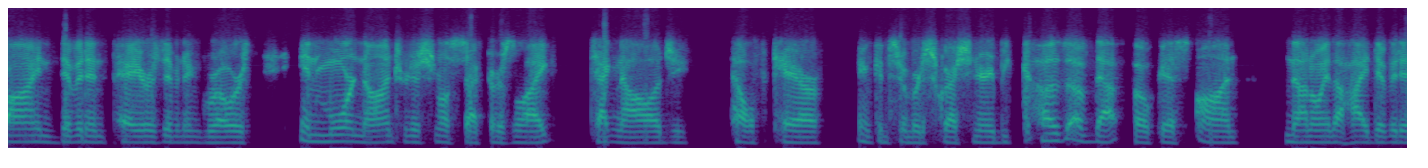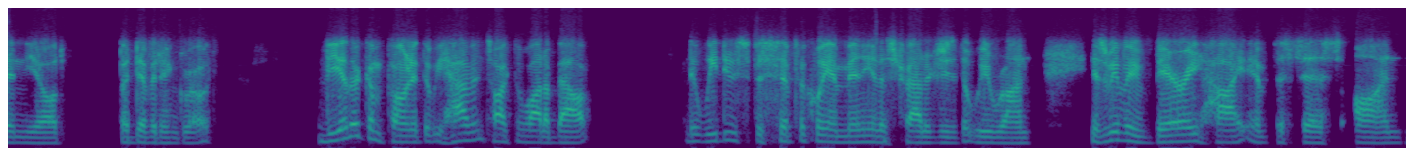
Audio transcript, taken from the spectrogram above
find dividend payers, dividend growers in more non-traditional sectors like technology, healthcare, and consumer discretionary because of that focus on not only the high dividend yield, but dividend growth. The other component that we haven't talked a lot about that we do specifically in many of the strategies that we run is we have a very high emphasis on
